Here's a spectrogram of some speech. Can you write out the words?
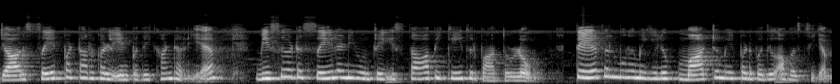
யார் செயற்பட்டார்கள் என்பதை கண்டறிய விசேட செயலணி ஒன்றை ஸ்தாபிக்க எதிர்பார்த்துள்ளோம். தேர்தல் முறைமையிலும் மாற்றம் ஏற்படுவது அவசியம்.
